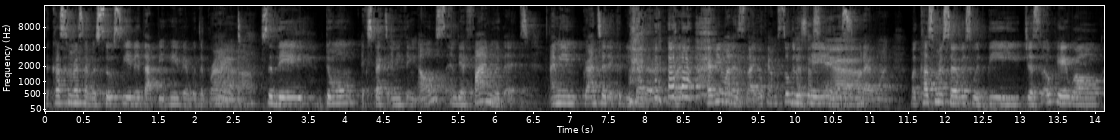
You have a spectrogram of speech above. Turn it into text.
the customers have associated that behavior with the brand. Yeah. So they don't expect anything else and they're fine with it. I mean, granted, it could be better, but everyone is like, okay, I'm still going to This is- pay and this is what I want. But customer service would be just, okay, well,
